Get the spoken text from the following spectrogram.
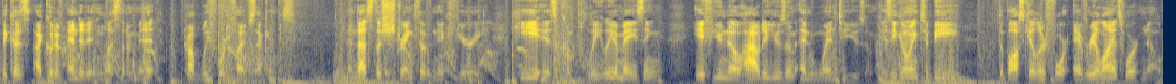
because I could have ended it in less than a minute, probably 45 seconds. And that's the strength of Nick Fury. He is completely amazing if you know how to use him and when to use him. Is he going to be the boss killer for every Alliance War? No.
